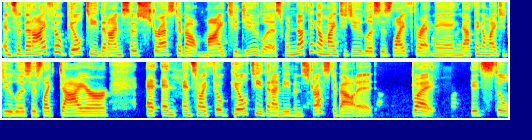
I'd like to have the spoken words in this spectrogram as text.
and so then i feel guilty that i'm so stressed about my to-do list when nothing on my to-do list is life threatening nothing on my to-do list is like dire and, and and so i feel guilty that i'm even stressed about it but it's still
